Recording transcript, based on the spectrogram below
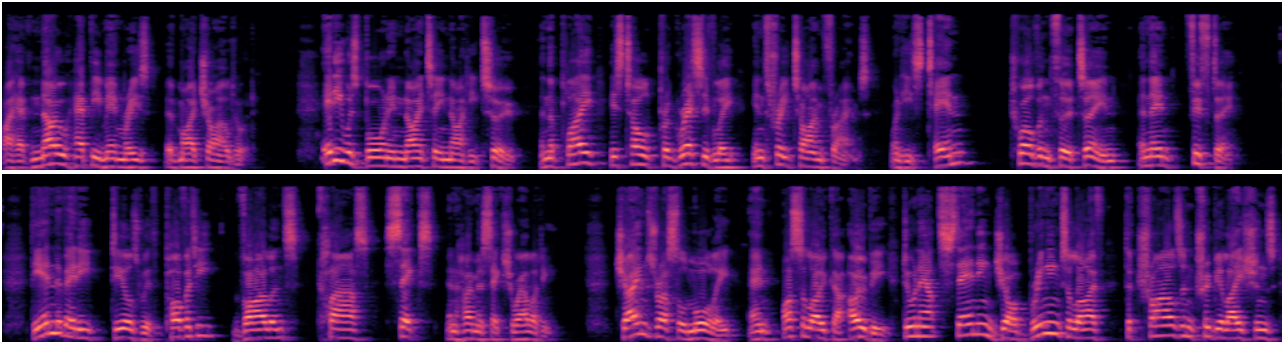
I have no happy memories of my childhood. Eddy was born in 1992 and the play is told progressively in three time frames when he's 10, 12 and 13, and then 15. The end of Eddy deals with poverty, violence, class, sex, and homosexuality. James Russell Morley and Oseloka Obi do an outstanding job bringing to life the trials and tribulations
